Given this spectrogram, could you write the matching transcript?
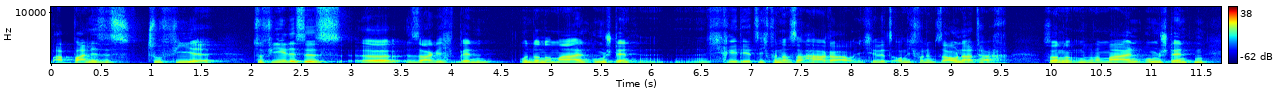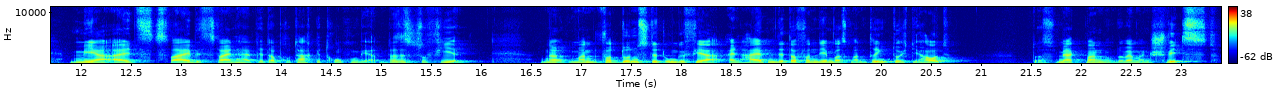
ab wann ist es zu viel? Zu viel ist es, äh, sage ich, wenn unter normalen Umständen, ich rede jetzt nicht von der Sahara und ich rede jetzt auch nicht von einem Saunatag, sondern unter normalen Umständen mehr als zwei bis zweieinhalb Liter pro Tag getrunken werden. Das ist zu viel. Ne? Man verdunstet ungefähr einen halben Liter von dem, was man trinkt, durch die Haut. Das merkt man, oder wenn man schwitzt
